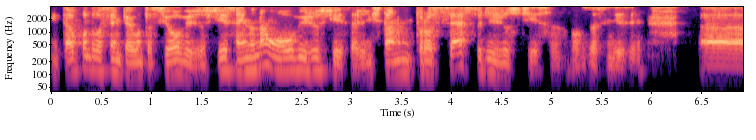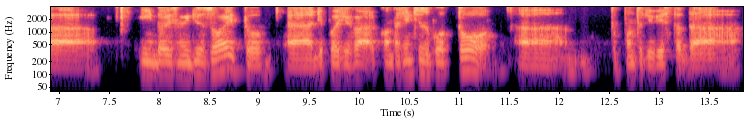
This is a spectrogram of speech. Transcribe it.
Então, quando você me pergunta se houve justiça, ainda não houve justiça. A gente está num processo de justiça, vamos assim dizer. Uh, em 2018, uh, ah, depois de quando a gente esgotou uh, do ponto de vista da,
